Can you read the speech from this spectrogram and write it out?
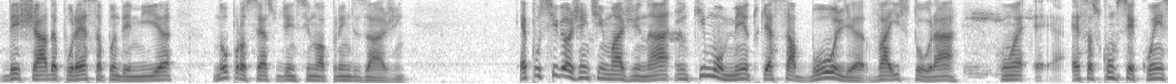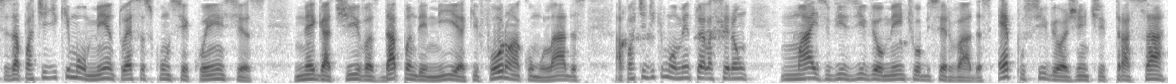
deixada por essa pandemia no processo de ensino-aprendizagem. É possível a gente imaginar em que momento que essa bolha vai estourar com é, essas consequências, a partir de que momento essas consequências negativas da pandemia que foram acumuladas, a partir de que momento elas serão mais visivelmente observadas? É possível a gente traçar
